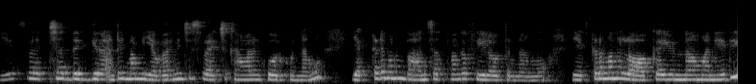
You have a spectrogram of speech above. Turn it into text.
ఏ స్వేచ్ఛ దగ్గర అంటే మనం ఎవరి నుంచి స్వేచ్ఛ కావాలని కోరుకున్నాము ఎక్కడ మనం బానిసత్వంగా ఫీల్ అవుతున్నాము ఎక్కడ మనం లాక్ అయి ఉన్నాం అనేది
